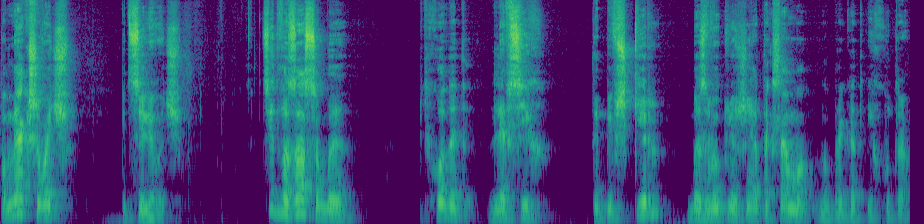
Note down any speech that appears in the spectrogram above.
пом'якшувач, підсилювач. Ці два засоби підходять для всіх типів шкір без виключення, так само, наприклад, і хутра.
